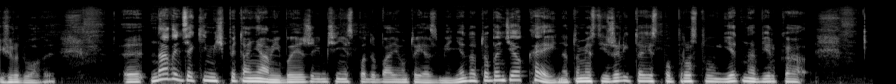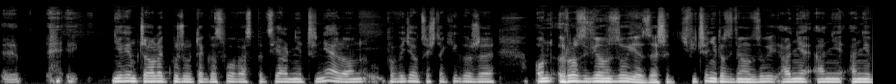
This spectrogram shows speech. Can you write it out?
źródłowy, e, nawet z jakimiś pytaniami, bo jeżeli mi się nie spodobają, to ja zmienię, no to będzie ok. Natomiast jeżeli to jest po prostu jedna wielka e, nie wiem, czy Olek użył tego słowa specjalnie, czy nie, ale on powiedział coś takiego, że on rozwiązuje zeszyt ćwiczeń, rozwiązuje, a nie, a nie, a nie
